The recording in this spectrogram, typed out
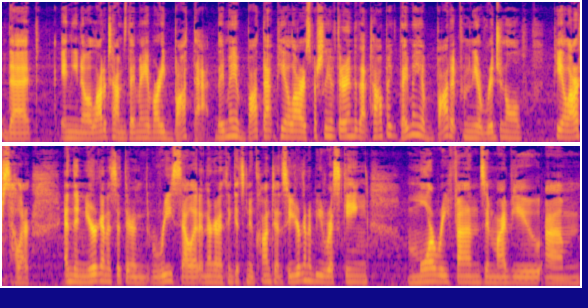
That and you know a lot of times they may have already bought that they may have bought that plr especially if they're into that topic they may have bought it from the original plr seller and then you're going to sit there and resell it and they're going to think it's new content so you're going to be risking more refunds in my view um,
